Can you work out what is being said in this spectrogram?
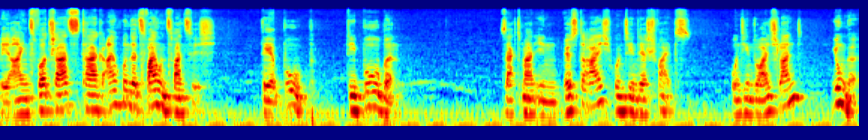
B1 Wortschatz Tag 122. Der Bub, die Buben. Sagt man in Österreich und in der Schweiz. Und in Deutschland Junge.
